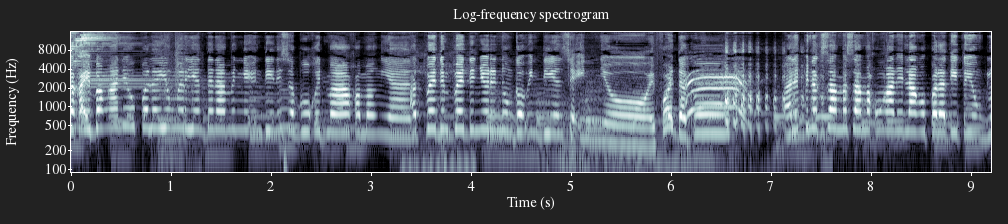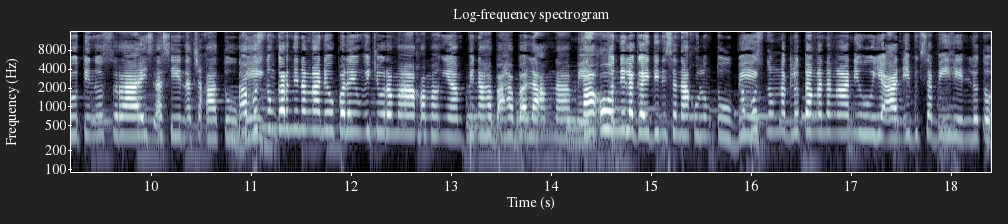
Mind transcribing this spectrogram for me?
Kakaiba nga niyo pala yung merienda namin ngayon din sa bukid mga kamangyan. At pwede pwede nyo rin gawin diyan sa inyo. Eh, for the go. Ali, pinagsama-sama ko nga nila ko pala dito yung glutinous rice, asin, at saka tubig. Tapos nung karne na nga niyo pala yung itsura mga kamangyan, pinahaba-haba lang namin. Ako, nilagay din sa nakulong tubig. Tapos nung naglutangan na nga ni Huyaan, ibig sabihin, luto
